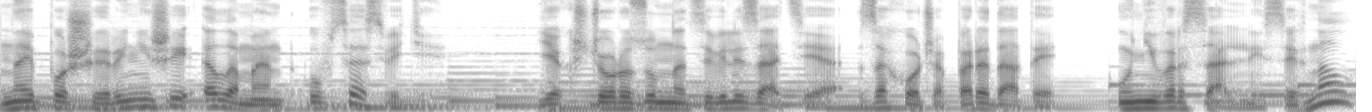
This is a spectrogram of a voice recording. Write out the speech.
найпоширеніший елемент у всесвіті. Якщо розумна цивілізація захоче передати універсальний сигнал,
